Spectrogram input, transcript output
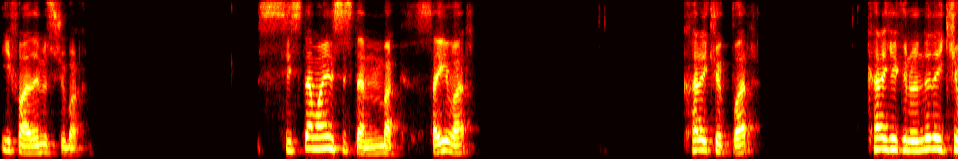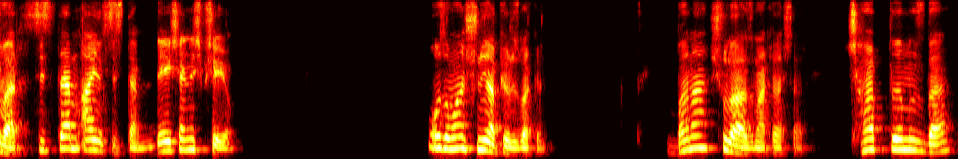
İfademiz şu bak. Sistem aynı sistem mi? Bak sayı var. Karekök var. Karekökün önünde de 2 var. Sistem aynı sistem. Değişen hiçbir şey yok. O zaman şunu yapıyoruz bakın. Bana şu lazım arkadaşlar. Çarptığımızda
